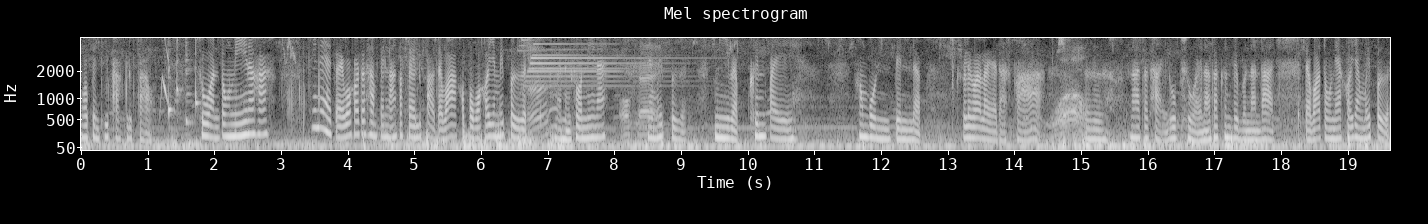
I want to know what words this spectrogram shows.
ว่าเป็นที่พักหรือเปล่า ส่วนตรงนี้นะคะ ไม่แน่ใจว่าเขาจะทำเป็นร้านกาแฟหรือเปล่าแต่ว่าเขาบอกว่าเขายังไม่เปิดหมายถึงโซนนี้นะยัง Okay. ไม่เปิด มีแบบขึ้นไปข้างบนเป็นแบบ เขาเรียกว่าอะไรอะดาดฟ้า เออ น่าจะถ่ายรูปสวยนะ ถ้าขึ้นไปบนนั้นได้ แต่ว่าตรงเนี้ยเขายังไม่เปิด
